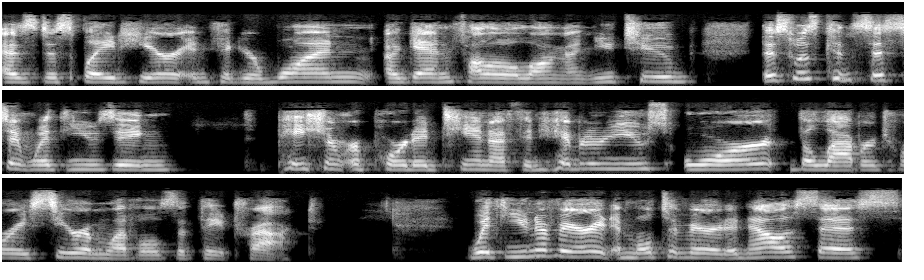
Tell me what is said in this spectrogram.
as displayed here in figure one. Again, follow along on YouTube. This was consistent with using patient reported TNF inhibitor use or the laboratory serum levels that they tracked. With univariate and multivariate analysis,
